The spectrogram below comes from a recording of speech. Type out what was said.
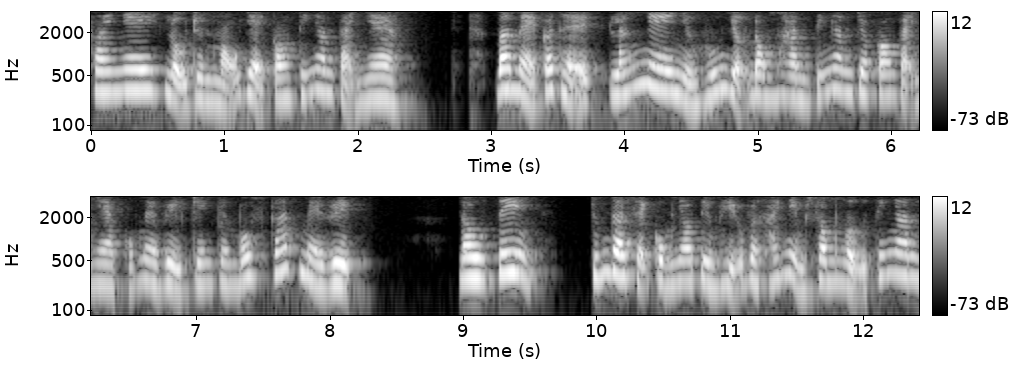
file nghe, lộ trình mẫu dạy con tiếng Anh tại nhà. Ba mẹ có thể lắng nghe những hướng dẫn đồng hành tiếng Anh cho con tại nhà của mẹ Việt trên kênh Postcard Mẹ Việt. Đầu tiên, chúng ta sẽ cùng nhau tìm hiểu về khái niệm song ngữ tiếng Anh,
